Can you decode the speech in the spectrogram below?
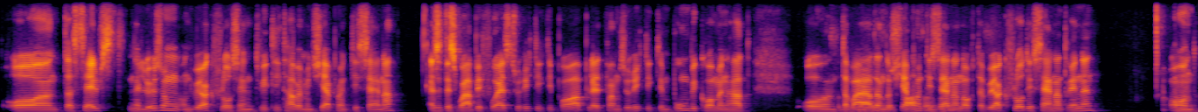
und da selbst eine Lösung und Workflows entwickelt habe mit SharePoint Designer. Also das war bevor es so richtig die Power Plattform so richtig den Boom bekommen hat. Und so, da war ja dann der SharePoint Designer noch der Workflow Designer drinnen. Und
